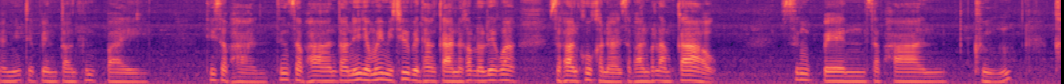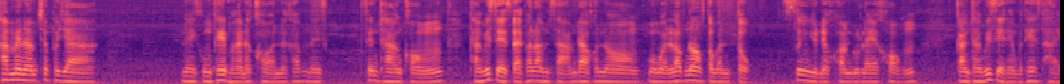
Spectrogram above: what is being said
อันนี้จะเป็นตอนขึ้นไปที่สะพาน ซึ่งสะพานตอนนี้ยังไม่มีชื่อเป็นทางการนะครับ เราเรียกว่าสะพานคู่ขนานสะพานพระราม 9 ซึ่งเป็นสะพานขึงข้ามแม่น้ำเจ้าพระยาในกรุงเทพมหานครนะครับ ในเส้นทางของ ทางพิเศษสายพระรามสามดาวคะนองวงแหวนรอบนอกตะวันตก ซึ่งอยู่ในความดูแลของการทางพิเศษแห่งประเทศไทย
